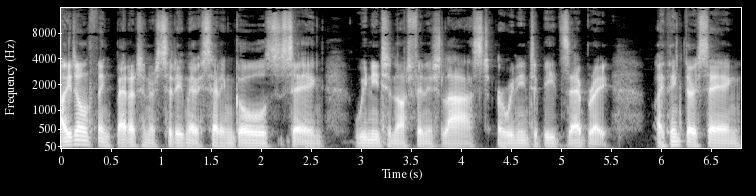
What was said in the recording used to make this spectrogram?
I don't think Benetton are sitting there setting goals saying we need to not finish last or we need to beat Zebre. I think they're saying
